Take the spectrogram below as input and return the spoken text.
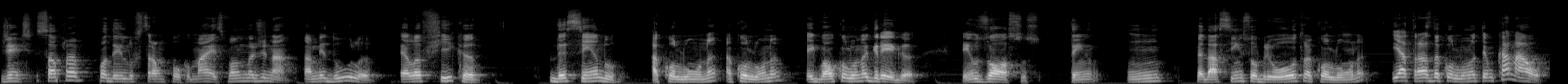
Gente, só para poder ilustrar um pouco mais, vamos imaginar, a medula, ela fica descendo a coluna, a coluna é igual a coluna grega, tem os ossos, tem um pedacinho sobre o outro, a coluna, e atrás da coluna tem um canal,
